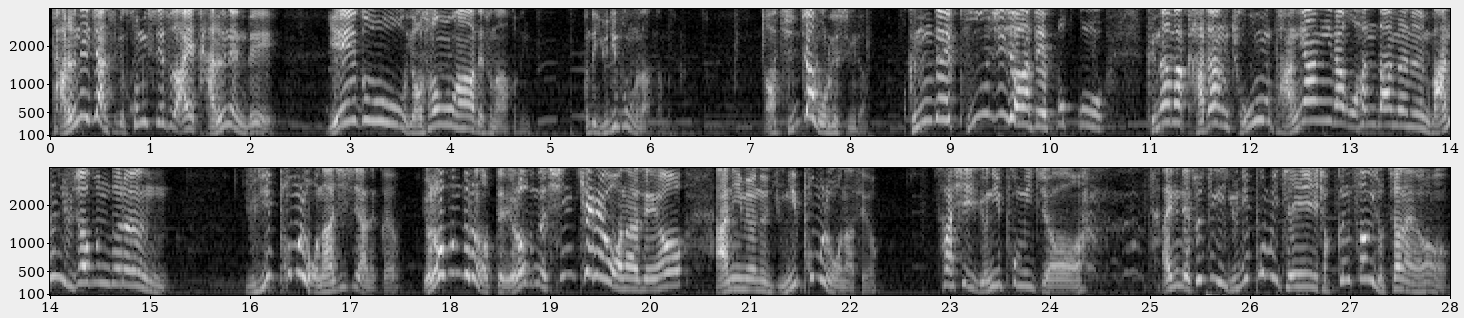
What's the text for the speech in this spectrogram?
다른 애지 않습니까? 코믹스에서도 아예 다른 애인데 얘도 여성화 돼서 나왔거든요. 근데 유니폼으로 나왔단 말이에요. 아 진짜 모르겠습니다. 근데 굳이 저한테 뽑고 그나마 가장 좋은 방향이라고 한다면은 많은 유저분들은 유니폼을 원하시지 않을까요? 여러분들은 어때요? 여러분들 신캐를 원하세요? 아니면은 유니폼을 원하세요? 사실 유니폼이죠. 아니 근데 솔직히 유니폼이 제일 접근성이 좋잖아요.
